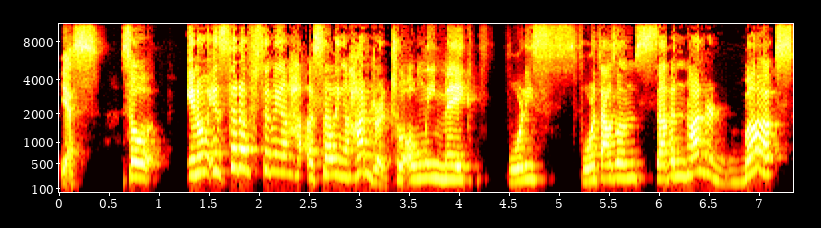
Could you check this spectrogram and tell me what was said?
Yes. So, you know, instead of selling a, uh, selling 100 to only make 40, 4,700 bucks,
